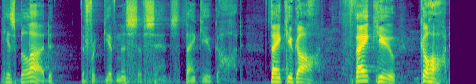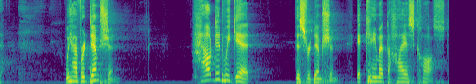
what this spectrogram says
his blood the forgiveness of sins. Thank you, God. Thank you, God. Thank you, God. We have redemption. How did we get this redemption? It came at the highest cost.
